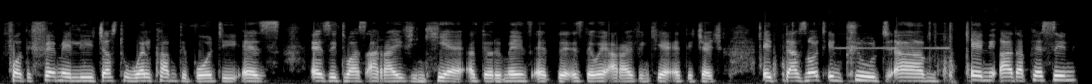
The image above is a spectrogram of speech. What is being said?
for the family, just to welcome the body as as it was arriving here at the remains at the, as they were arriving here at the church. It does not include um, any other person.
